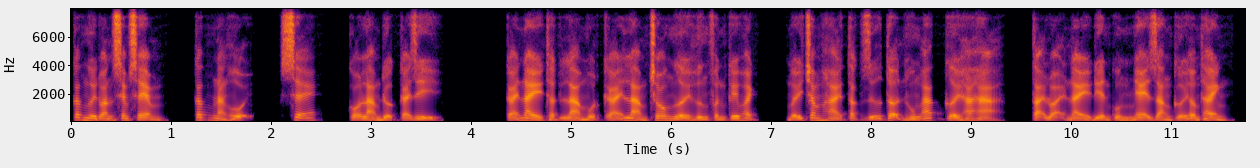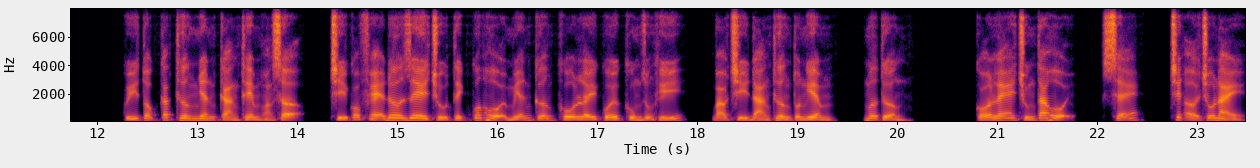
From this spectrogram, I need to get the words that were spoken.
các ngươi đoán xem xem, các nàng hội, sẽ, có làm được cái gì? Cái này thật là một cái làm cho người hưng phấn kế hoạch, mấy trăm hải tặc giữ tợn hung ác cười ha hả, tại loại này điên cuồng nhe răng cười âm thanh. Quý tộc các thương nhân càng thêm hoảng sợ, chỉ có phé đơ dê chủ tịch quốc hội miễn cưỡng cố lấy cuối cùng dũng khí, bảo trì đáng thương tôn nghiêm, mơ tưởng. Có lẽ chúng ta hội, sẽ, chết ở chỗ này,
